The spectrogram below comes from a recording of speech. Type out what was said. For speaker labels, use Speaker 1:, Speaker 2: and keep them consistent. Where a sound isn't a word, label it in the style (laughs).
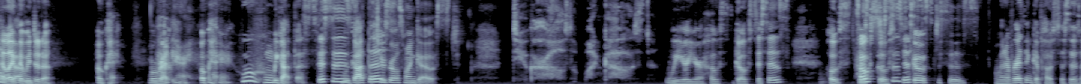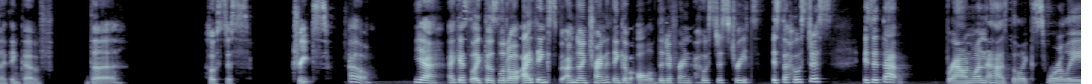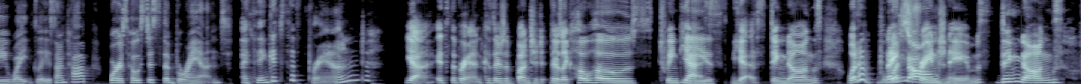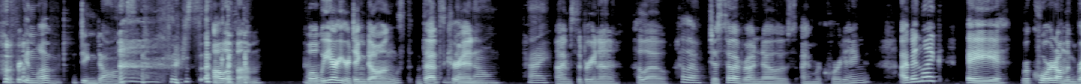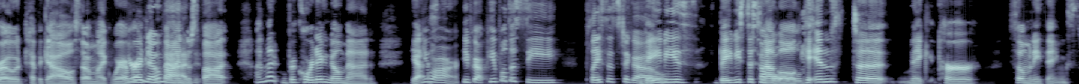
Speaker 1: well,
Speaker 2: I like that we did a. Okay, we're ready.
Speaker 1: Okay.
Speaker 2: Okay.
Speaker 1: Okay. Whew.
Speaker 2: We got this.
Speaker 1: This is
Speaker 2: We got this.
Speaker 1: Two girls, one ghost.
Speaker 2: Two girls, one ghost. We are your host ghostesses. Hostess,
Speaker 1: Hostesses,
Speaker 2: ghostess.
Speaker 1: ghostesses.
Speaker 2: Whenever I think of hostesses, I think of the hostess treats.
Speaker 1: Oh, yeah. I guess like those little. I think sp- I'm like trying to think of all of the different hostess treats. Is the hostess? Is it that brown one that has the like swirly white glaze on top, or is hostess the brand?
Speaker 2: I think it's the brand. Yeah, it's the brand because there's a bunch of there's like ho hos, Twinkies, yes, ding dongs. What a what
Speaker 1: Ding
Speaker 2: strange names, ding dongs. (laughs)
Speaker 1: I freaking loved ding dongs. (laughs) (laughs) So
Speaker 2: all of them. Well, we are your ding dongs. That's
Speaker 1: Ding-dong. Hi.
Speaker 2: I'm Sabrina. Hello.
Speaker 1: Hello.
Speaker 2: Just so everyone knows, I'm recording. I've been like a record on the road type of gal, so I'm like wherever
Speaker 1: You're
Speaker 2: I can find a spot. I'm a recording nomad. Yes.
Speaker 1: You are. You've got people to see, places to go.
Speaker 2: babies babies to snuggle
Speaker 1: hold.
Speaker 2: kittens to make purr so many things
